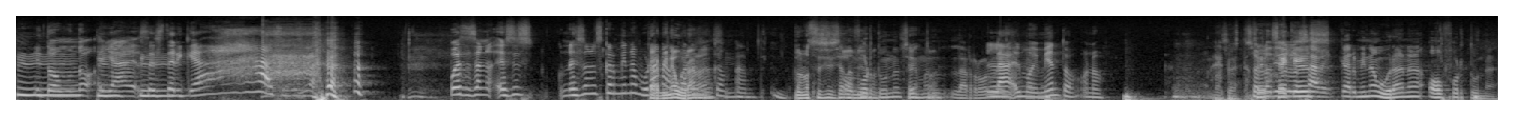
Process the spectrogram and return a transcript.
Y todo el mundo ya se esteriquea. ¡Ah! Pues esa no, ese es, eso no es Carmina Burana. Carmina ¿cuál es Burana, la cam- ah. No, no sé si sea la O misma. Fortuna se Sí, llama tú. la rola. La- el movimiento o no? No sé. Solo sé, sé Dios que lo es sabe. Carmina Burana o Fortuna.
